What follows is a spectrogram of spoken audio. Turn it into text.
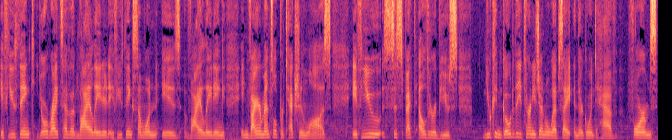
If you think your rights have been violated, if you think someone is violating environmental protection laws, if you suspect elder abuse, you can go to the Attorney General website and they're going to have forms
